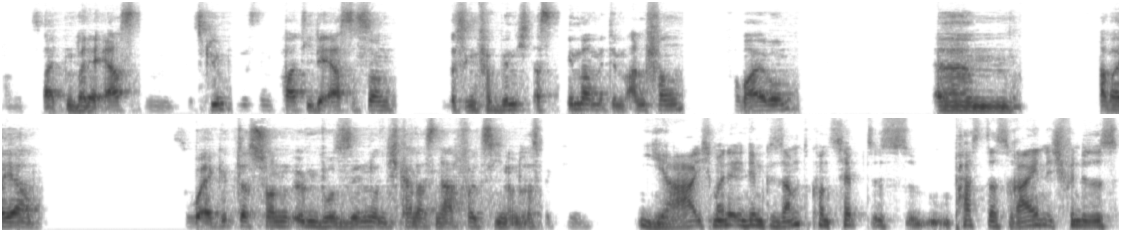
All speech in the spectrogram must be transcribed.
also zweiten, bei der ersten gestreamten Listening Party der erste Song. Deswegen verbinde ich das immer mit dem Anfang vom Album. Ähm, aber ja, so ergibt das schon irgendwo Sinn und ich kann das nachvollziehen und respektieren. Ja, ich meine, in dem Gesamtkonzept ist, passt das rein. Ich finde das,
